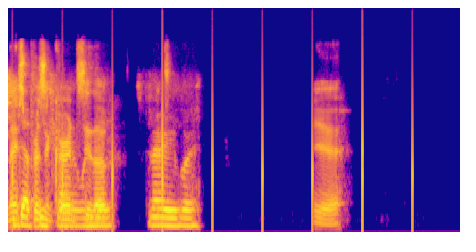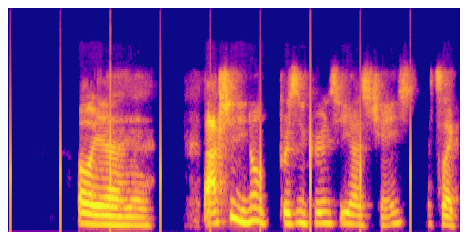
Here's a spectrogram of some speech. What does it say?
Nice prison currency, though. It's very worth. Yeah. Oh yeah, yeah. Actually, you know, prison currency has changed. It's like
